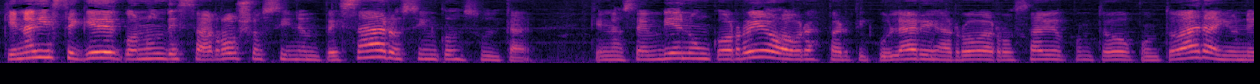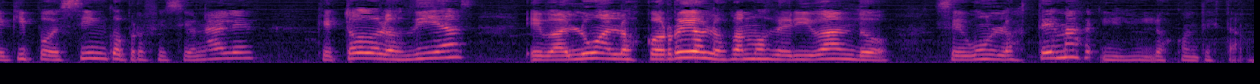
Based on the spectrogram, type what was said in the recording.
Que nadie se quede con un desarrollo sin empezar o sin consultar. Que nos envíen un correo a obrasparticulares.rosario.gov.ar. Hay un equipo de cinco profesionales que todos los días evalúan los correos, los vamos derivando según los temas y los contestamos.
